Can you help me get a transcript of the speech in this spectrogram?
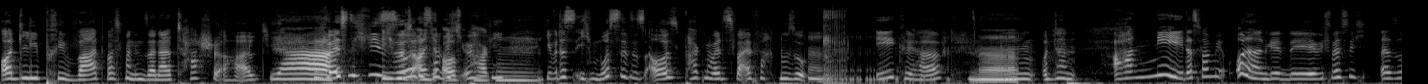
oddly privat, was man in seiner Tasche hat. Ja. Ich weiß nicht wieso. ich würd's auch das nicht hab ich auspacken. Ja, das, ich musste das auspacken, weil das war einfach nur so ekelhaft. Ja, Mm, Und dann, oh nee, das war mir unangenehm. Ich weiß nicht, also,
